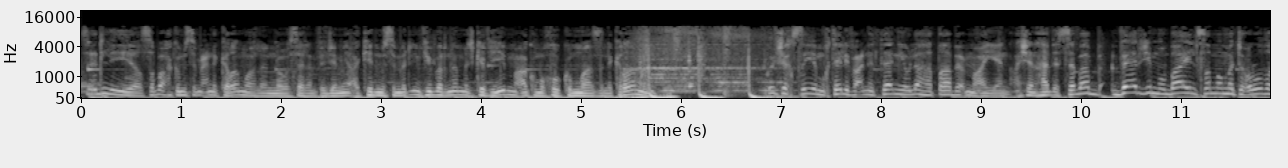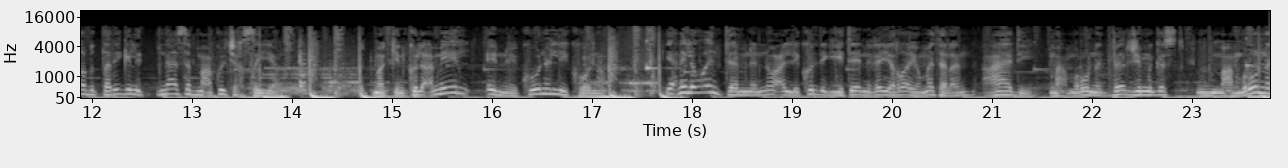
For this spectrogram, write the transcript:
سعد لي صباحكم سمعنا كرام واهلا وسهلا في الجميع. أكيد مستمرين في برنامج كافيين معكم أخوكم مازن كرامي كل شخصية مختلفة عن الثانية ولها طابع معين. عشان هذا السبب Virgin Mobile صممت عروضها بالطريقة اللي تناسب مع كل شخصية. وتمكن كل عميل إنه يكون اللي يكونه. يعني لو أنت من النوع اللي كل دقيقتين يغير رأيه مثلا عادي مع مرونة Virgin مقست مع مرونة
